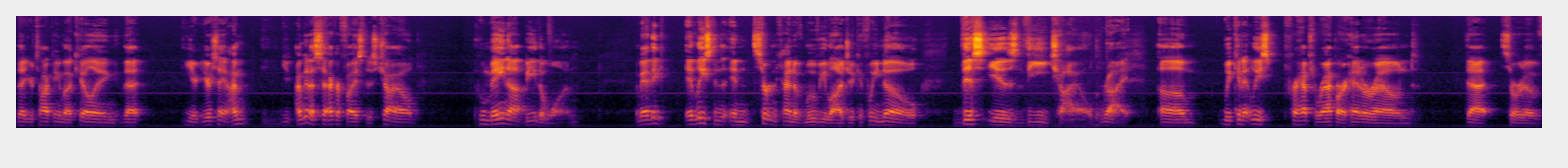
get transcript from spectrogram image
that you're talking about killing that you're, you're saying I'm I'm going to sacrifice this child who may not be the one. I mean, I think at least in, in certain kind of movie logic, if we know this is the child, Right. Um, we can at least perhaps wrap our head around that sort of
